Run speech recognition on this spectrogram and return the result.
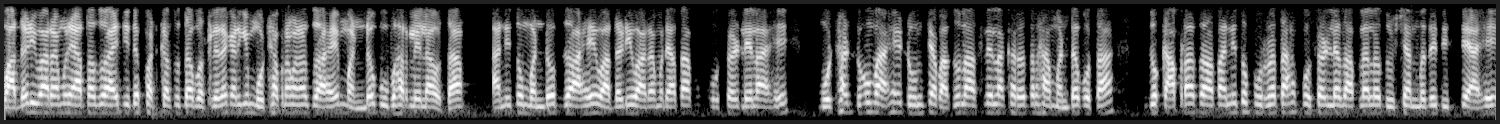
वादळी वाऱ्यामुळे आता जो आहे तिथे फटका सुद्धा बसलेला आहे कारण की मोठ्या प्रमाणात जो आहे मंडप उभारलेला होता. आणि तो मंडप जो आहे वादळी वाऱ्यामध्ये आता कोसळलेला आहे. मोठा डोम आहे डोमच्या बाजूला असलेला खरं तर हा मंडप होता. जो कापडाचा आणि तो पूर्णतः कोसळल्याचा आपल्याला दृश्यांमध्ये दिसते आहे.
